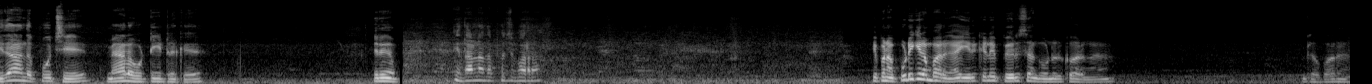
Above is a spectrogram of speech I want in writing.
இதான் அந்த பூச்சி மேலே ஒட்டிக்கிட்டு இருக்கு. இருங்க. இதானே அந்த பூச்சி பாடுறேன் இப்போ நான் பிடிக்கிறேன் பாருங்க. இருக்கலே பெருசு அங்கே ஒன்று இருக்கு பாருங்க. இங்கே பாருங்க.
